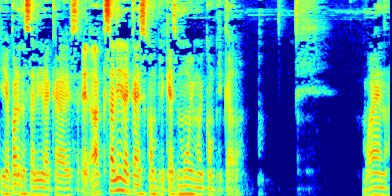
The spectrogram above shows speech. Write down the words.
Y aparte salir acá es, eh, salir acá es complicado, es muy, muy complicado. Bueno,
